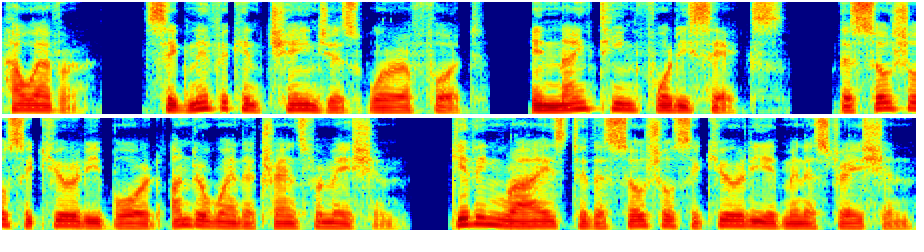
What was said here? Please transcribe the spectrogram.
However, significant changes were afoot. In 1946, the Social Security Board underwent a transformation giving rise to the Social Security Administration,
